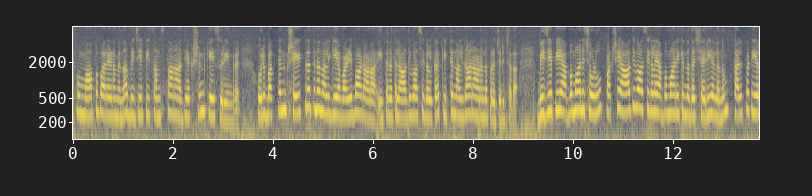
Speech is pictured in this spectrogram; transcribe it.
എഫും മാപ്പ് പറയണമെന്ന് ബി ജെ പി സംസ്ഥാന അധ്യക്ഷൻ കെ സുരേന്ദ്രൻ. ഒരു ഭക്തൻ ക്ഷേത്രത്തിന് നൽകിയ വഴിപാടാണ് ഇത്തരത്തിൽ ആദിവാസികൾക്ക് കിറ്റ് നൽകാനാണെന്ന് പ്രചരിച്ചത്. ബി ജെ പിയെ അപമാനിച്ചോളൂ. പക്ഷേ ആദിവാസികളെ അപമാനിക്കുന്നത് ശരിയല്ലെന്നും കൽപ്പറ്റയിൽ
